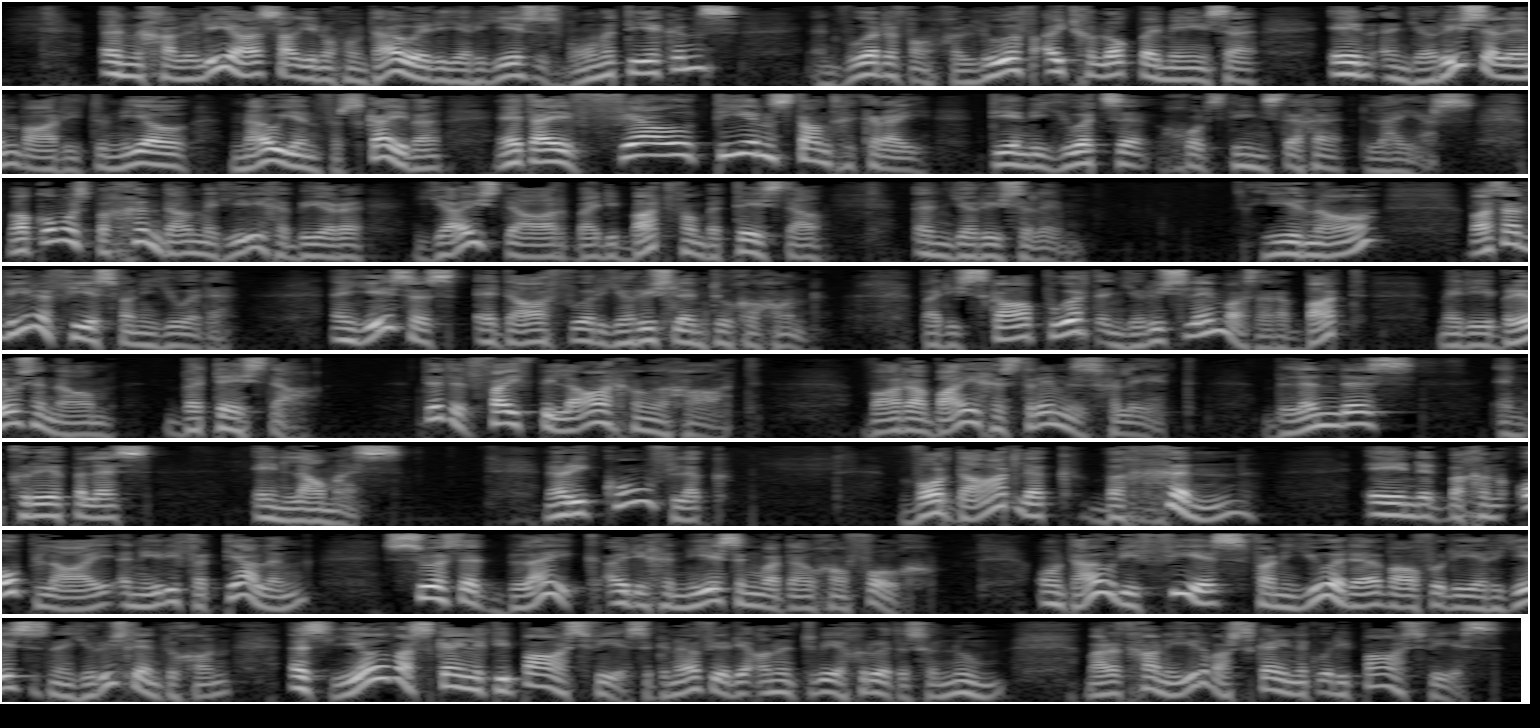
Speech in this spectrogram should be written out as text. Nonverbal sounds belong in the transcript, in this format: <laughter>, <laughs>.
In Galilea sal jy nog onthou het die Here Jesus wondertekens en woorde van geloof uitgelok by mense en in Jerusalem waar die toneel nou heen verskuiwe, het hy vel teenstand gekry teen die Joodse godsdienstige leiers. Maar kom ons begin dan met hierdie gebeure juis daar by die bad van Bethesda in Jerusalem. Hierna was daar weer 'n fees van die Jode en Jesus het daarvoor Jerusalem toe gegaan. By die skaappoort in Jerusalem was daar 'n bad met die Hebreëse naam Bethesda. Dit het 5 pilaargange gehad waar daar baie gestremdes gelê het, blindes en kreupeles en lammes. Nou die konflik word dadelik begin en dit begin oplaai in hierdie vertelling soos dit blyk uit die genesing wat nou gaan volg. Onthou die fees van die Jode waarvoor die Here Jesus na Jerusalem toe gaan, is heel waarskynlik die Paasfees. Ek het nou vir jou die ander twee grootes genoem, maar dit gaan hier waarskynlik oor die Paasfees.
